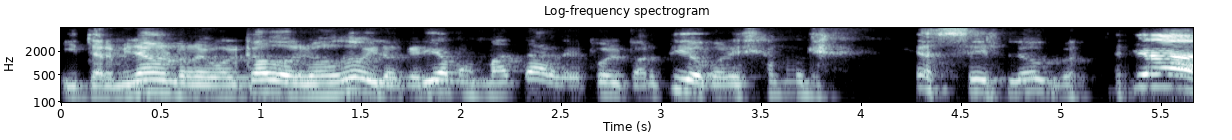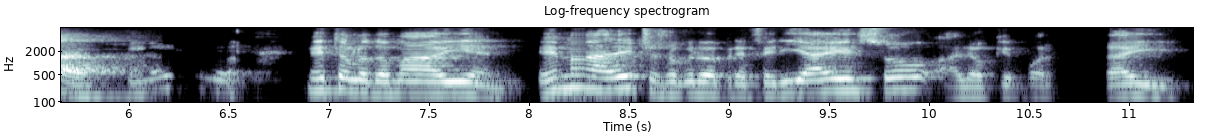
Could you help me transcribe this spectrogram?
y terminaron revolcados los dos y lo queríamos matar después del partido, porque decíamos que haces loco. Néstor lo tomaba bien. Es más, de hecho, yo creo que prefería eso a lo que por ahí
